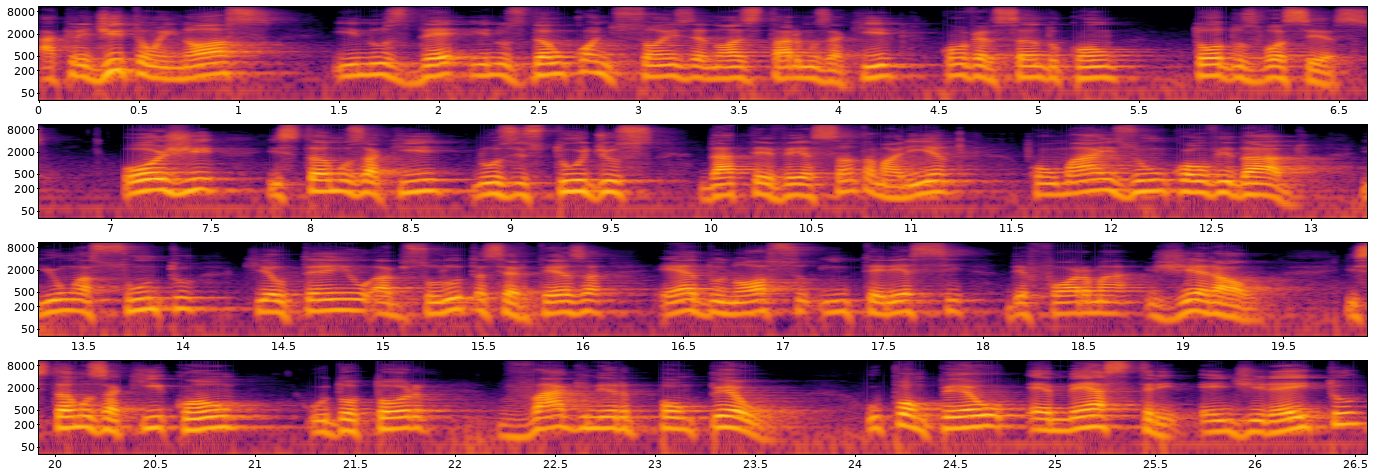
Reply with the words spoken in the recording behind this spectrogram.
acreditam em nós e nos, de, e nos dão condições de nós estarmos aqui conversando com todos vocês. Hoje estamos aqui nos estúdios da TV Santa Maria com mais um convidado e um assunto que eu tenho absoluta certeza é do nosso interesse de forma geral. Estamos aqui com o Dr. Wagner Pompeu. O Pompeu é mestre em Direito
